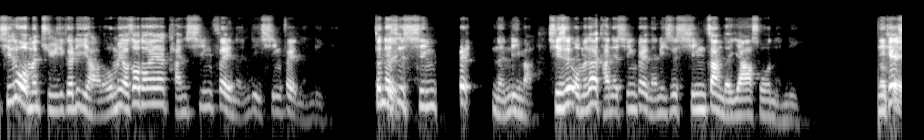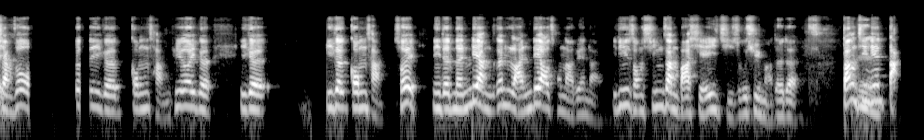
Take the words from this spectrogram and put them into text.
其实我们举一个例好了，我们有时候都会谈心肺能力，心肺能力真的是心肺。能力嘛，其实我们在谈的心肺能力是心脏的压缩能力。你可以想说，就是一个工厂，譬如说一个一个一个工厂，所以你的能量跟燃料从哪边来？一定是从心脏把血液挤出去嘛，对不对？当今天打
